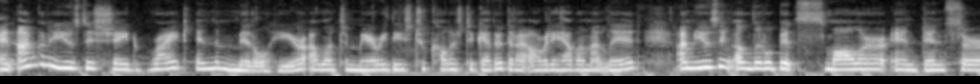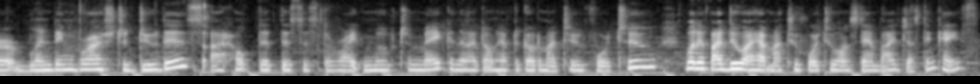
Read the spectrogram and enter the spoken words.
and I'm going to use this shade right in the middle here. I want to marry these two colors together that I already have on my lid. I'm using a little bit smaller and denser blending brush to do this. I hope that this is the right move to make and then I don't have to go to my 242. But if I do, I have my 242 on standby just in case.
